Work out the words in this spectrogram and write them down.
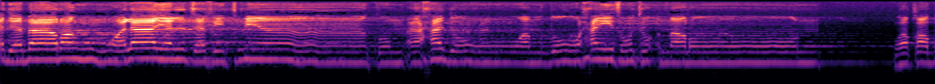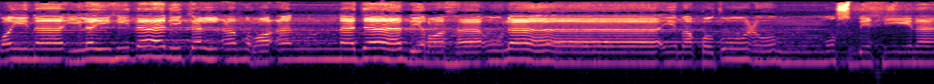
أدبارهم ولا يلتفت منكم أحد وامضوا حيث تؤمرون. وقضينا إليه ذلك الأمر أن دابر هؤلاء مقطوع مصبحين.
